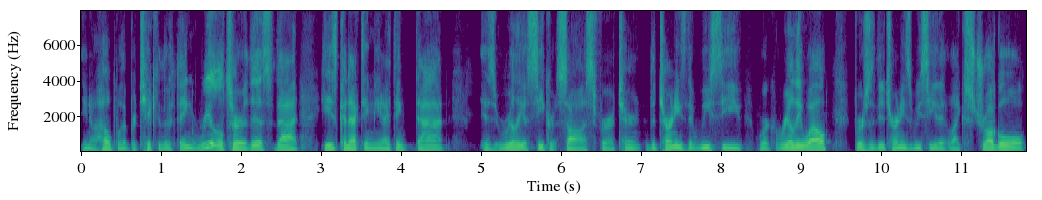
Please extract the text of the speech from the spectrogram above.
you know, help with a particular thing, realtor, this, that, he's connecting me. And I think that is really a secret sauce for the attorneys that we see work really well versus the attorneys we see that like struggle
